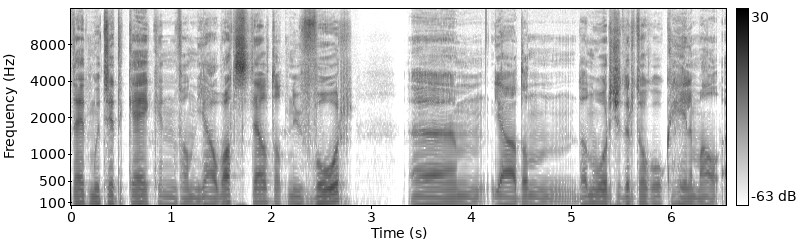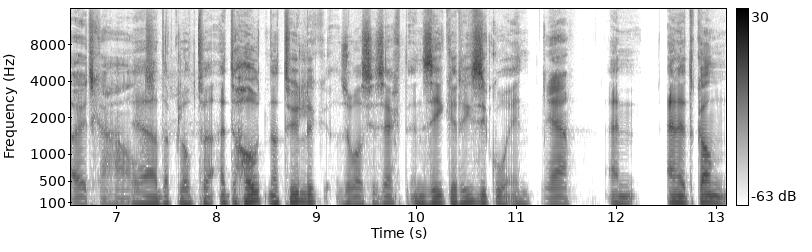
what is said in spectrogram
tijd moet zitten kijken van ja, wat stelt dat nu voor? Ehm, ja, dan, dan word je er toch ook helemaal uitgehaald. Ja, dat klopt wel. Het houdt natuurlijk, zoals je zegt, een zeker risico in. Ja, En, en het kan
